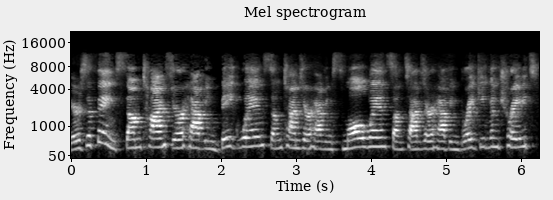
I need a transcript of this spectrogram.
Here's the thing. Sometimes you're having big wins. Sometimes you're having small wins. Sometimes you're having break-even trades.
